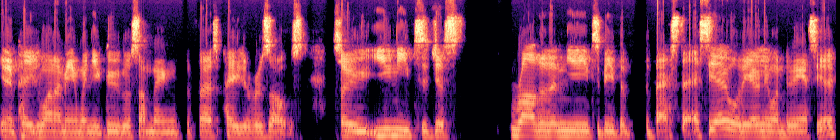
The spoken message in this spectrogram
you know page one, I mean when you Google something, the first page of results. So you need to just rather than you need to be the, the best at SEO or the only one doing SEO,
